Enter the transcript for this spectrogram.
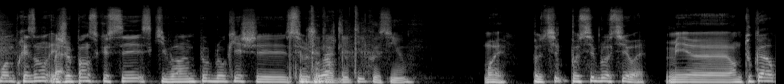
moins présent. Et Bah. je pense que c'est ce qui va un peu bloquer chez C'est ce joueur. athlétique aussi. hein. Ouais, possi- possible aussi, ouais. Mais euh, en tout cas,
